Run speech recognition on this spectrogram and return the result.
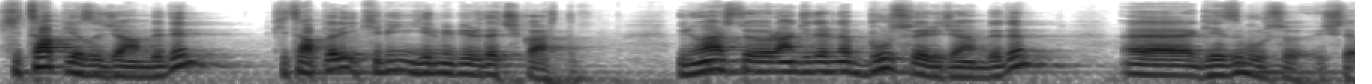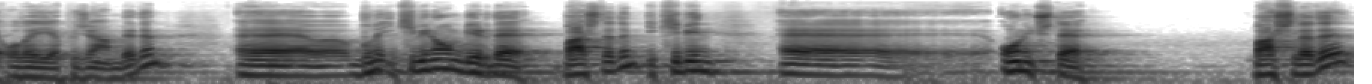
kitap yazacağım dedim. Kitapları 2021'de çıkarttım. Üniversite öğrencilerine burs vereceğim dedim. E, gezi bursu işte olayı yapacağım dedim. E, bunu 2011'de başladım. 2013'te başladı.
